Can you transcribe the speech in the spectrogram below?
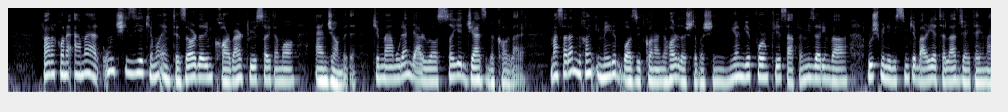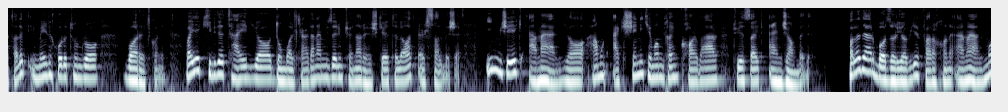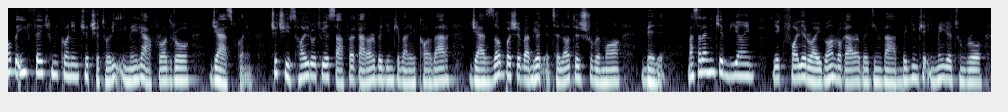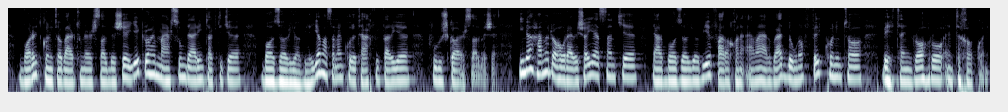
فراخوان عمل اون چیزیه که ما انتظار داریم کاربر توی سایت ما انجام بده که معمولا در راستای جذب کاربره. مثلا می‌خوایم ایمیل بازدید کننده ها رو داشته باشیم میایم یه فرم توی صفحه می‌ذاریم و روش می‌نویسیم که برای اطلاع از جدیدترین مطالب ایمیل خودتون رو وارد کنید و یه کلید تایید یا دنبال کردن هم می‌ذاریم کنارش که اطلاعات ارسال بشه. این میشه یک عمل یا همون اکشنی که ما می‌خوایم کاربر توی سایت انجام بده. حالا در بازاریابی فراخوان عمل ما به این فکر می‌کنیم که چطوری ایمیل افراد رو جذب کنیم. چه چیزهایی رو توی صفحه قرار بدیم که برای کاربر جذاب باشه و بیاد اطلاعاتش رو به ما بده. مثلا اینکه بیایم یک فایل رایگان رو قرار بدیم و بگیم که ایمیلتون رو وارد کنید تا براتون ارسال بشه یک راه مرسوم در این تاکتیک بازاریابیه یا مثلا کد تخفیف برای فروشگاه ارسال بشه. اینا همه راه و روشهایی هستن که در بازاریابی فراخوان عمل باید به اونا فکر کنیم تا بهترین راه رو انتخاب کنیم.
